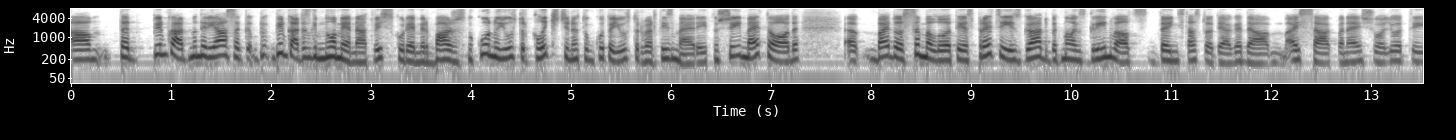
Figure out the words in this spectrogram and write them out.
Um, tad pirmkārt, man ir jāsaka, pirmkārt, es gribu nomierināt visus, kuriem ir bažas, nu, ko nu jūs tur klikšķinat un ko jūs tur varat izmērīt. Nu, šī metode, uh, baidos samaloties precīzi gadu, bet man liekas, Grīnvalds 98. gadā aizsāka ne, šo ļoti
